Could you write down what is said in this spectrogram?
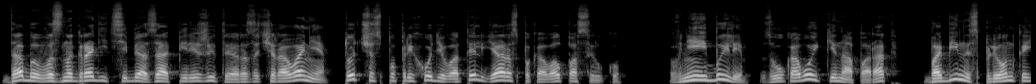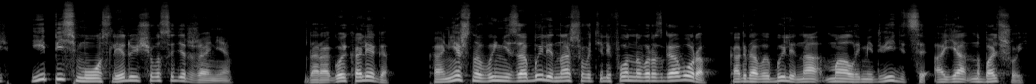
Дабы вознаградить себя за пережитое разочарование, тотчас по приходе в отель я распаковал посылку. В ней были звуковой киноаппарат, бобины с пленкой и письмо следующего содержания. Дорогой коллега, конечно, вы не забыли нашего телефонного разговора, когда вы были на Малой Медведице, а я на Большой.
